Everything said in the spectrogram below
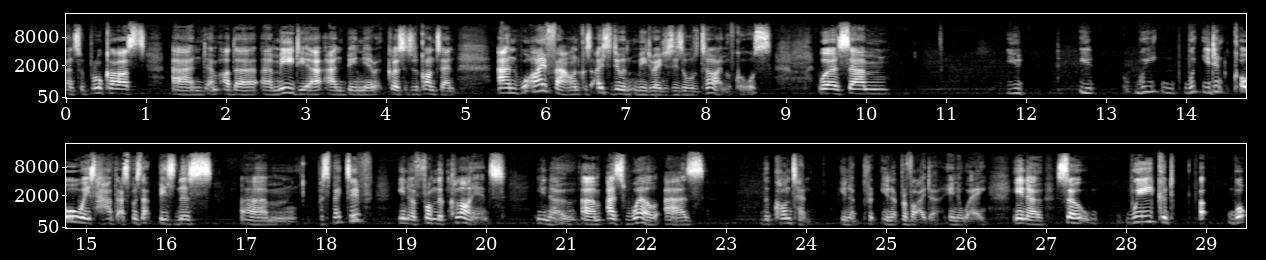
and of broadcasts and um, other uh, media and being near closer to the content. And what I found, because I used to deal with media agencies all the time, of course, was um, you you we, we you didn't always have that. I suppose that business um, perspective, you know, from the clients, you know, um, as well as the content, you know, pr- you know, provider in a way, you know. So we could uh, what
